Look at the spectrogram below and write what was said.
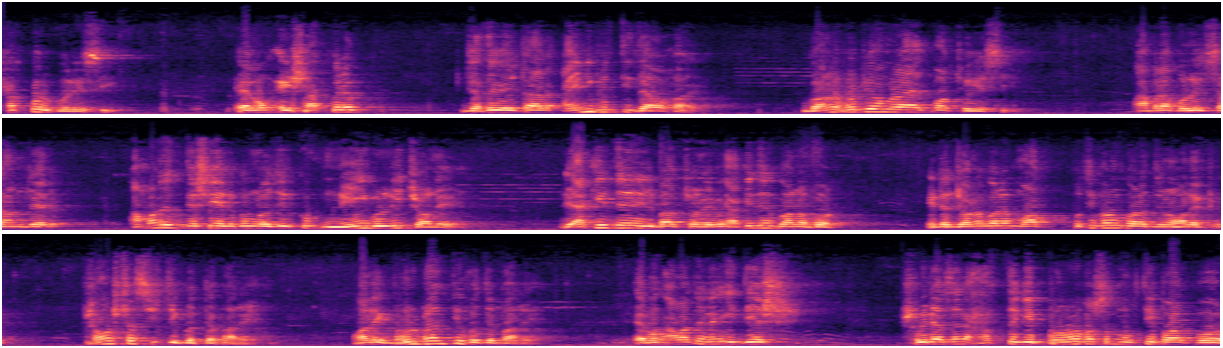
স্বাক্ষর করেছি। এবং এই স্বাক্ষরে যাতে এটার আইনি ভিত্তি দেওয়া হয় গণভোটে আমরা একমত হয়েছি। আমরা বলেছিলাম যে আমাদের দেশে এরকম নজির খুব নেই বললেই চলে, যে একই দিনে নির্বাচন এবং একই দিনে গণভোট, এটা জনগণের মত প্রতিফলন করার জন্য অনেক সমস্যা সৃষ্টি করতে পারে, অনেক ভুলভ্রান্তি হতে পারে। এবং আমাদের এই দেশ স্বৈরাচারের হাত থেকে পনেরো বছর মুক্তি পাওয়ার পর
